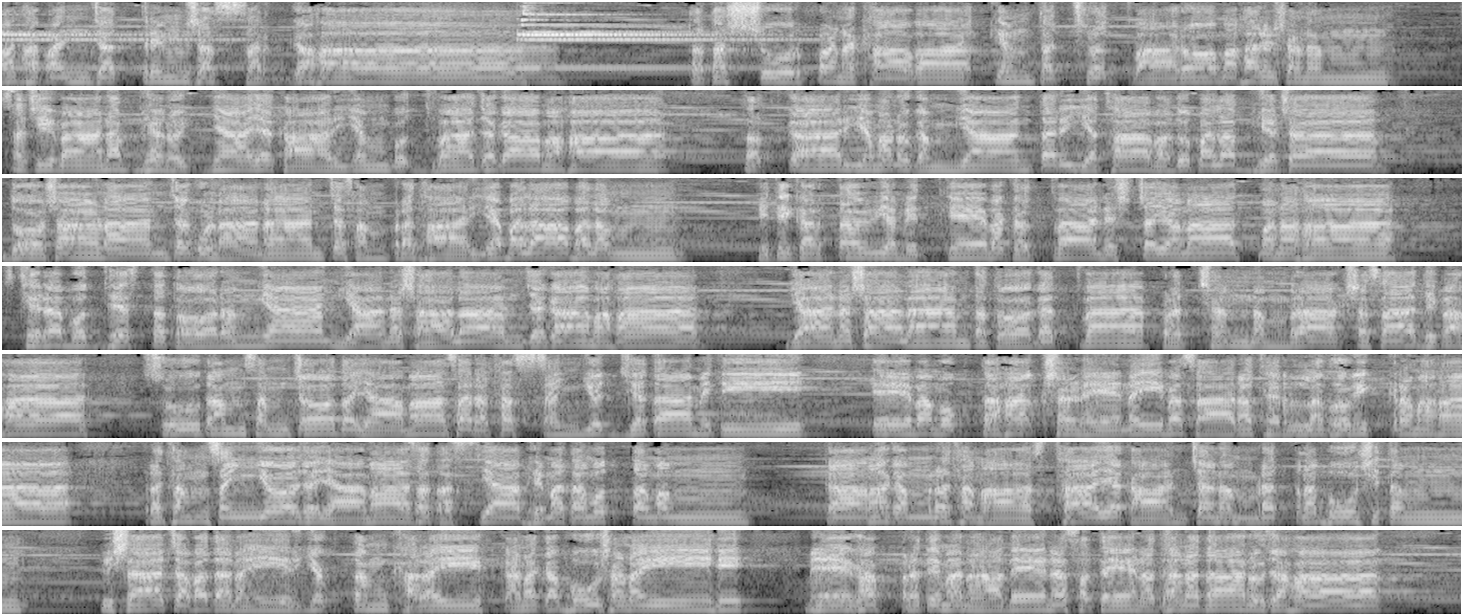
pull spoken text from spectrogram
अथ पञ्चत्रिंशः सर्गः। ततः शूर्पणखावाक्यम् तच्छ्रुत्वा रोमहर्षणम्। सचिवानभ्यनुज्ञाय कार्यम् बुद्ध्वा जगामः। तत्कार्यमनुगम्यान्तर्यथावदुपलभ्य च। दोषाणाम् च गुणानाम् च सम्प्रधार्य बलाबलम्। इति कर्तव्यमित्येव कृत्वा निश्चयमात्मनः स्थिरबुद्ध्यस्ततो रम्याम् यानशालाम् जगामः। यानशालाम् ततो गत्वा प्रच्छन्नम् राक्षसाधिपः। सूतम् सञ्चोदयामास रथः संयुज्यतामिति। एवमुक्तः क्षणेनैव सारथिर्लघुविक्रमः। रथम् संयोजयामास तस्याभिमतमुत्तमम्। कामगम् रथमास्थाय काञ्चनम् रत्नभूषितम् पिशाचवदनैर्युक्तम् खरैः कनकभूषणैः मेघप्रतिमनादेन सतेन धनदानुजः।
